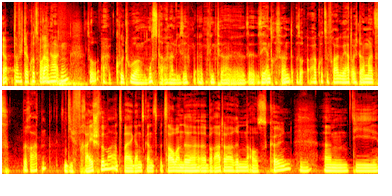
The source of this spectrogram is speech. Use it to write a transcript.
Ja. Darf ich da kurz mal Klar. einhaken? So, äh, Kultur, Musteranalyse äh, klingt ja äh, sehr interessant. Also, kurze Frage, wer hat euch damals beraten? Das sind die Freischwimmer, zwei ganz, ganz bezaubernde äh, Beraterinnen aus Köln, mhm. ähm, die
